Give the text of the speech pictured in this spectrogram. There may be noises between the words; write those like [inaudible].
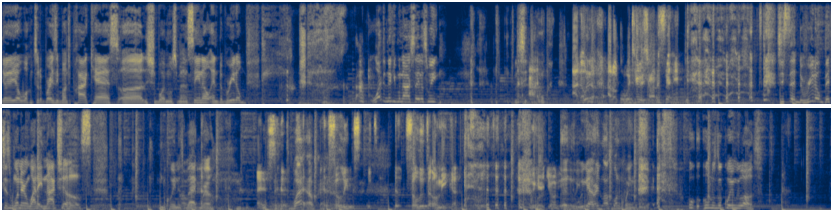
Yo, yo, yo, welcome to the Brazy Bunch podcast. Uh, this is your boy Moose Mancino and Debrito. [laughs] what did Nicki Minaj say this week? She, I, I don't know. I don't know what you was trying to say. [laughs] she said Dorito bitches wondering why they nachos. The queen is back, bro. [laughs] What? Okay. salute, salute, salute to Onika. Salute. [laughs] We hear you, Onika. We We got already lost one queen this year. [laughs] who? Who was the queen we lost?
